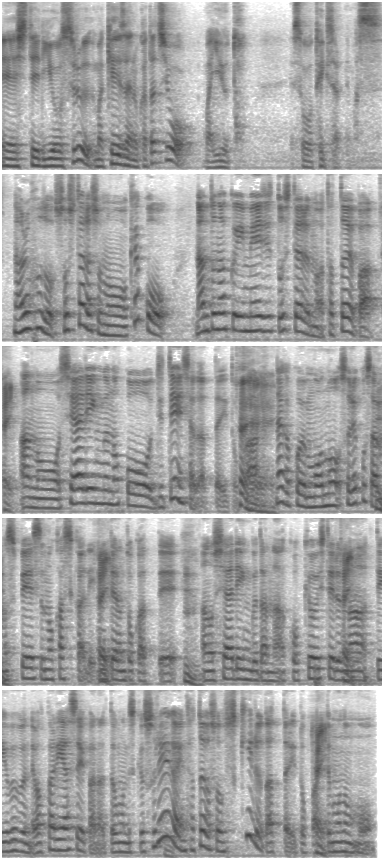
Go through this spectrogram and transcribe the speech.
えーして利用する、まあ、経済の形を、まあ、言うとそう定義されてます。なるほど。そしたらその結構なんとなくイメージとしてあるのは例えば、はい。あのシェアリングのこう自転車だったりとか、はいはいはい。なんかこういうものそれこそあうん。のスペースの貸し借りみたいなのとかって、はい。うん。あのシェアリングだなこう共有してるはない。っていう部分で分かりやすいかなって思うんですけどそれ以外に例えばそのスキルだったりとかってものも、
